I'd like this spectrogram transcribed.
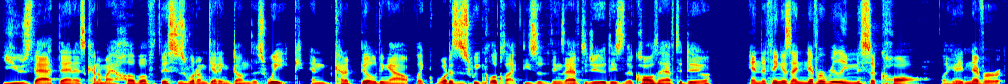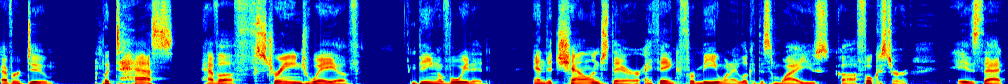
use that then as kind of my hub of this is what I'm getting done this week and kind of building out like what does this week look like? These are the things I have to do. These are the calls I have to do. And the thing is, I never really miss a call. Like I never ever do. but tasks have a f- strange way of being avoided. And the challenge there, I think, for me, when I look at this and why I use uh, is that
